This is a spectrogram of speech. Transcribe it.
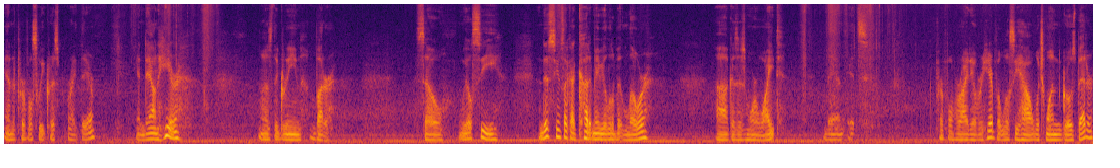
and the purple sweet crisp right there. And down here was the green butter. So we'll see. And this seems like I cut it maybe a little bit lower because uh, there's more white than its purple variety over here, but we'll see how which one grows better.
